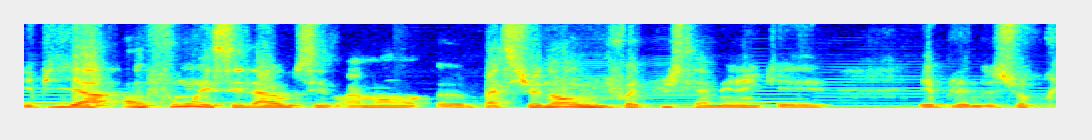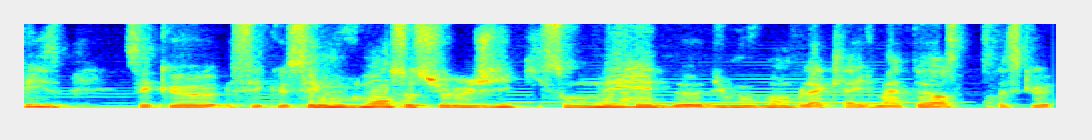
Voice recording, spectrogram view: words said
Et puis il y a en fond, et c'est là où c'est vraiment euh, passionnant, où une fois de plus l'Amérique est, pleine de surprises, c'est que, c'est que ces mouvements sociologiques qui sont nés du mouvement Black Lives Matter, parce que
